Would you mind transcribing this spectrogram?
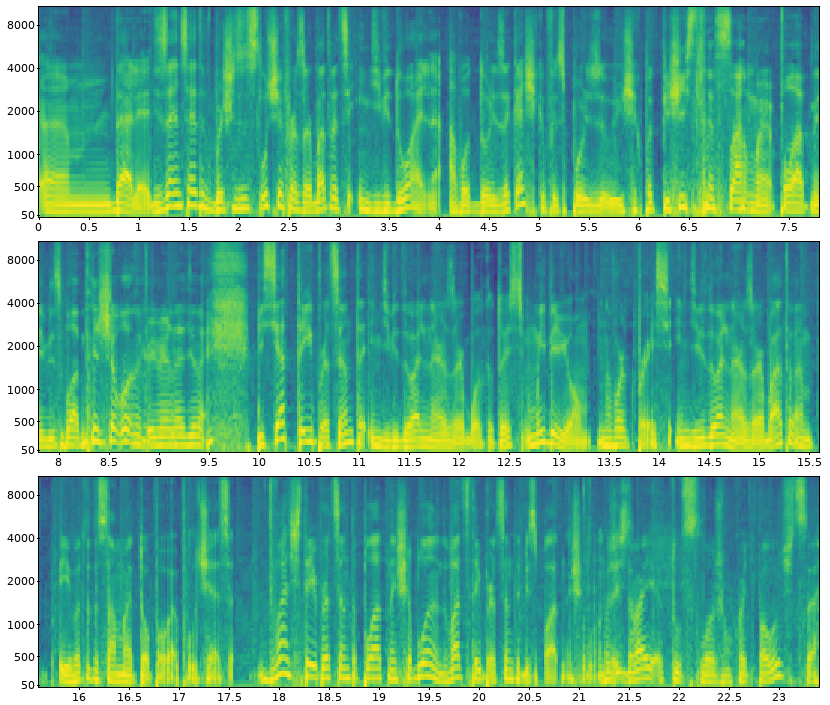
эм, далее. Дизайн сайтов в большинстве случаев разрабатывается индивидуально, а вот доля заказчиков, использующих подпишись на самые платные и бесплатные шаблоны, примерно один. 53% индивидуальная разработка. То есть мы берем на WordPress, индивидуально разрабатываем, и вот это самое топовое получается. 24% платные шаблоны, 23% бесплатные шаблоны. Подожди, есть, давай тут сложим, хоть получится.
